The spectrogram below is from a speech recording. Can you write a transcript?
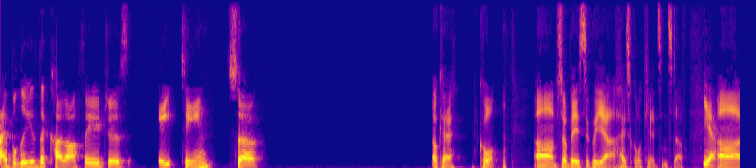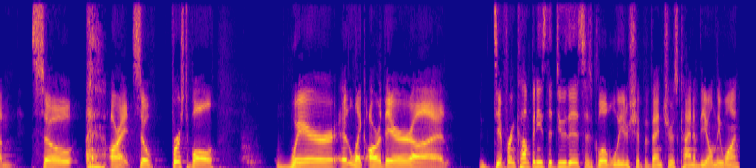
I believe the cutoff age is 18. So okay, cool. Um, so basically, yeah, high school kids and stuff. Yeah. Um, so, all right. So first of all, where like are there uh, different companies that do this? Is Global Leadership Adventures kind of the only one?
